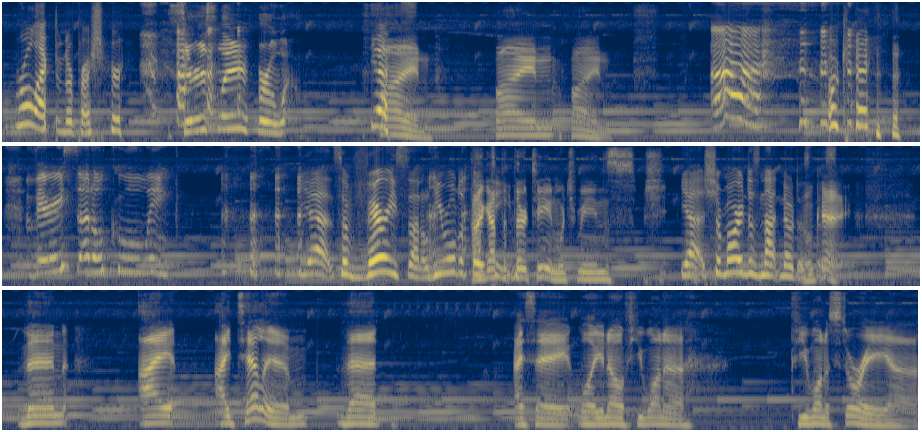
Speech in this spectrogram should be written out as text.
Roll act under pressure. seriously for a wh- Yes. fine fine fine ah, Okay. Very subtle, cool wink. yeah. So very subtle. He rolled a thirteen. I got the 13 which means she, Yeah. Shamar does not notice this. okay then i i tell him that i say well you know if you want to if you want a story uh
